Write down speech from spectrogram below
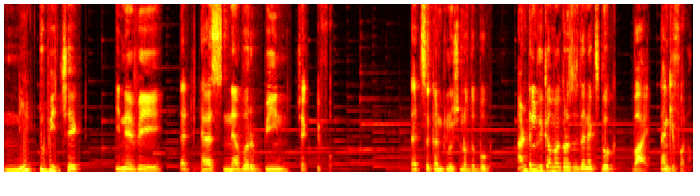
Need to be checked in a way that it has never been checked before. That's the conclusion of the book. Until we come across the next book, bye. Thank you for now.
